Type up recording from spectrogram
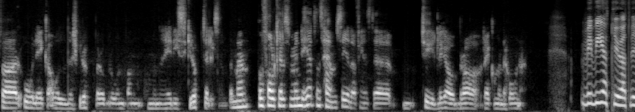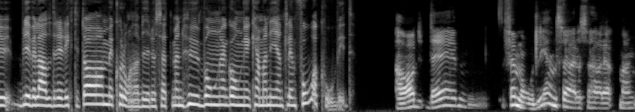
för olika åldersgrupper och beroende på om man är i riskgrupp till exempel. Men på Folkhälsomyndighetens hemsida finns det tydliga och bra rekommendationer. Vi vet ju att vi blir väl aldrig riktigt av med coronaviruset, men hur många gånger kan man egentligen få covid? Ja, det, förmodligen så är det så här att man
